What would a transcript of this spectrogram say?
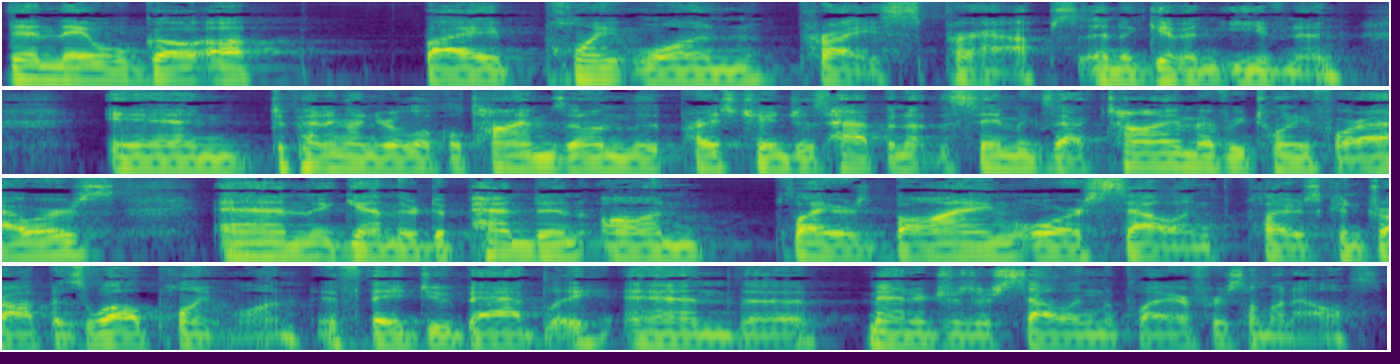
then they will go up by 0.1 price perhaps in a given evening. And depending on your local time zone, the price changes happen at the same exact time every 24 hours. And again, they're dependent on players buying or selling. Players can drop as well, point one, if they do badly and the managers are selling the player for someone else.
